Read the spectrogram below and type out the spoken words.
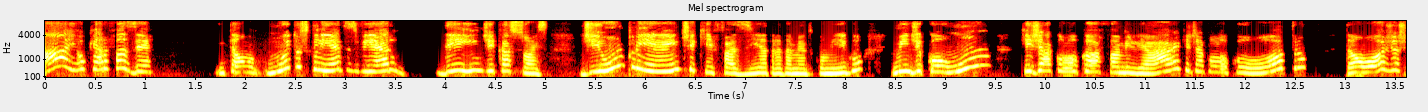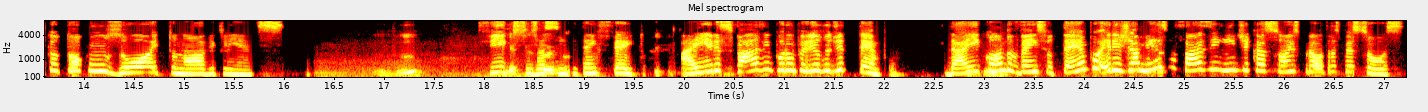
Ah, eu quero fazer. Então, muitos clientes vieram de indicações. De um cliente que fazia tratamento comigo, me indicou um que já colocou a familiar, que já colocou outro. Então, hoje, acho que eu estou com uns oito, nove clientes. Uhum fixos, assim, que tem feito. Aí eles fazem por um período de tempo. Daí, uhum. quando vence o tempo, eles já mesmo fazem indicações para outras pessoas.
